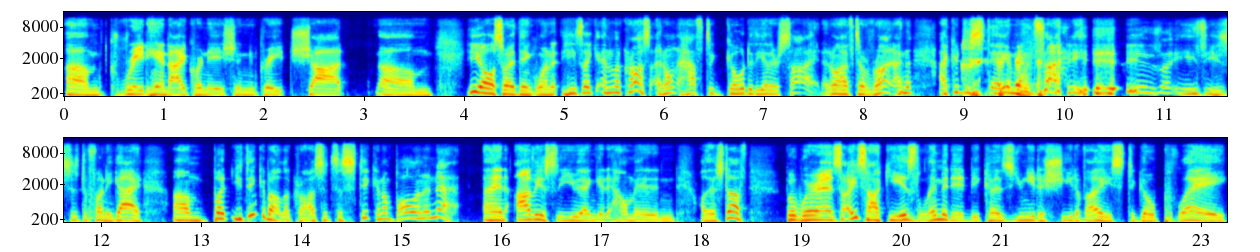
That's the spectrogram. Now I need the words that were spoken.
um, great hand eye coordination, great shot, um, he also, I think, wanted. He's like, and lacrosse, I don't have to go to the other side. I don't have to run. I, I could just stay in one side. He, he's, he's he's just a funny guy. Um, but you think about lacrosse, it's a stick and a ball and a net, and obviously you then get a helmet and all this stuff. But whereas ice hockey is limited because you need a sheet of ice to go play,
